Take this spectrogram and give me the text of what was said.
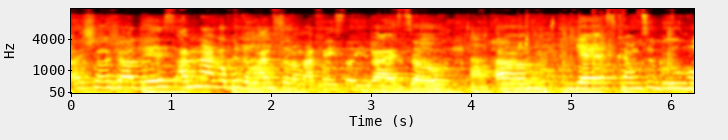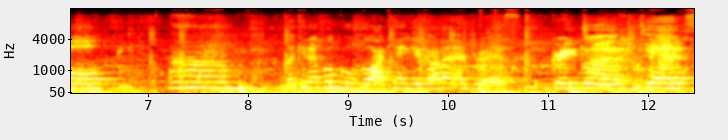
I showed y'all this. I'm not gonna put the limestone on my face though, you guys. So um yes, come to Blue Hole. Um look it up on Google. I can't give y'all an address. Great But time. yes,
